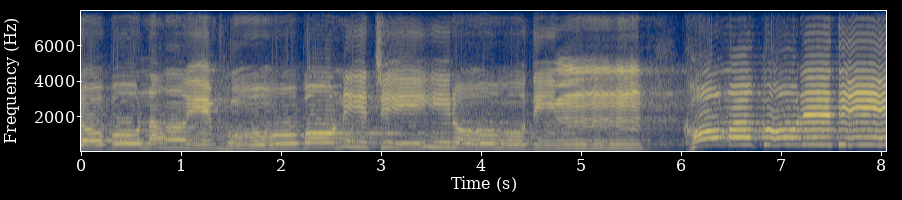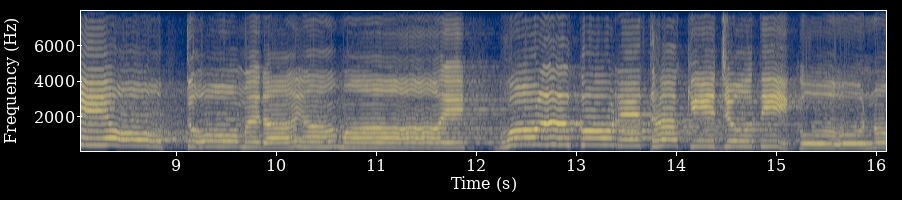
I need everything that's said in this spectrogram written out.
রব নাই ভুবনে চিরদিন। ক্ষমা করে দিও তোমরা আমায়, ভুল করে থাকি যদি কোনো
